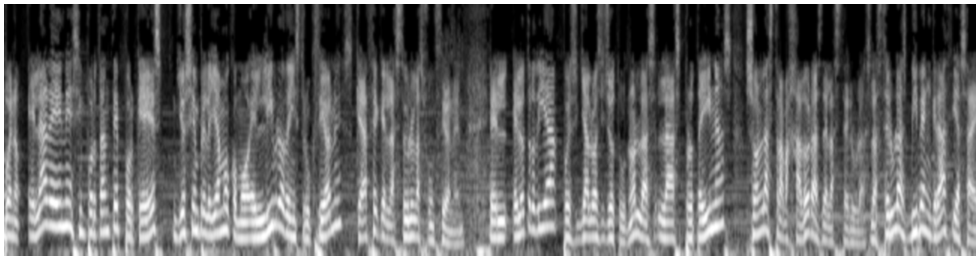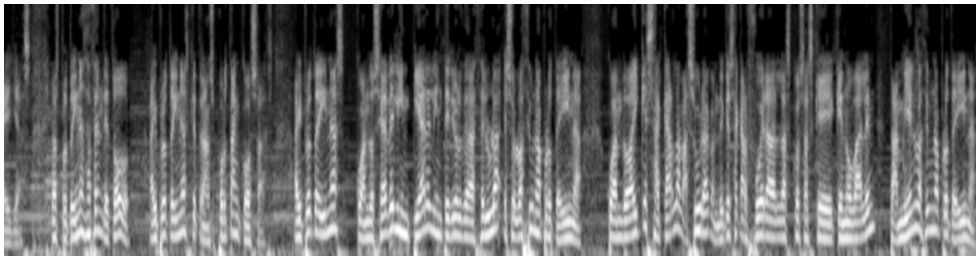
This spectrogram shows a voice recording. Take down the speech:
Bueno, el ADN es importante porque es, yo siempre lo llamo como el libro de instrucciones que hace que las células funcionen. El, otro día, pues ya lo has dicho tú, ¿no? Las, las, proteínas son las trabajadoras de las células. Las células viven gracias a ellas. Las proteínas hacen de todo. Hay proteínas que transportan cosas. Hay proteínas, cuando se ha de limpiar el interior de la célula, eso lo hace una proteína. Cuando hay que sacar la basura, cuando hay que sacar fuera las cosas que, que no valen, también lo hace una proteína.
